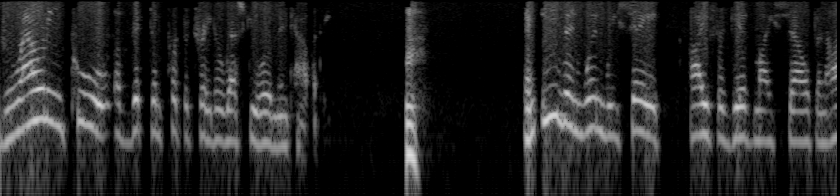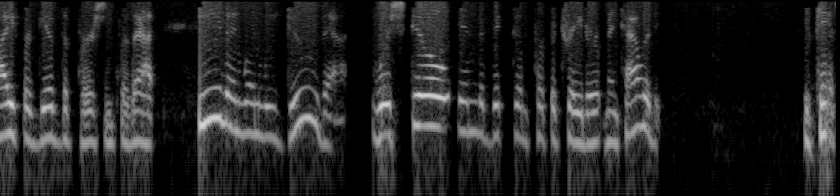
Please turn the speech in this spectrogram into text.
drowning pool of victim perpetrator rescuer mentality. Hmm. And even when we say, I forgive myself and I forgive the person for that, even when we do that, we're still in the victim perpetrator mentality. You can't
